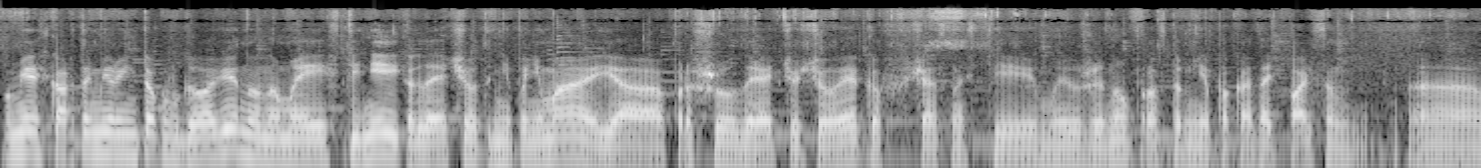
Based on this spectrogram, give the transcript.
У меня есть карта мира не только в голове, но на моей стене, и когда я чего-то не понимаю, я прошу зрячего человека, в частности, мою жену, просто мне показать пальцем э,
